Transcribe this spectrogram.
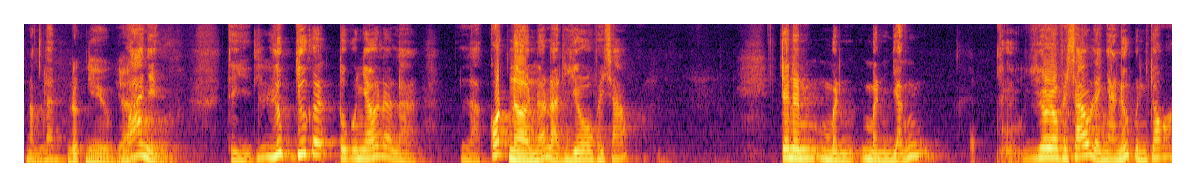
nằm lên. Rất nhiều dạ. quá nhiều. Thì lúc trước á, tôi có nhớ đó là là cốt nền nó là 0,6 cho nên mình mình vẫn 0,6 là nhà nước mình cho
